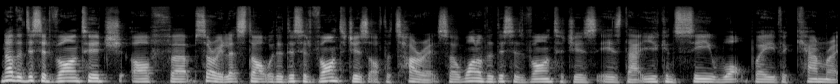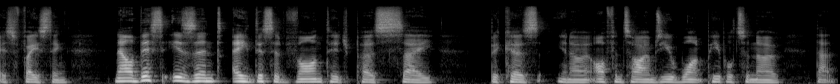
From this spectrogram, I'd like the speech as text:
Another disadvantage of, uh, sorry, let's start with the disadvantages of the turret. So one of the disadvantages is that you can see what way the camera is facing. Now this isn't a disadvantage per se, because, you know, oftentimes you want people to know that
